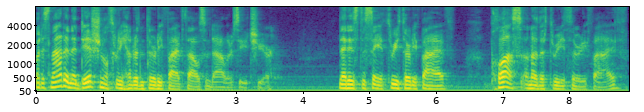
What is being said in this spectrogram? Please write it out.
But it's not an additional three hundred and thirty-five thousand dollars each year. That is to say, three thirty-five plus another three thirty-five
